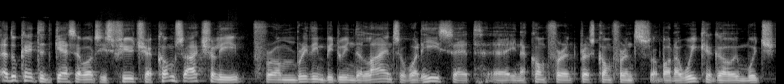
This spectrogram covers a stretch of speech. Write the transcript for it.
educated guess about his future comes actually from reading between the lines of what he said uh, in a conference, press conference about a week ago, in which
